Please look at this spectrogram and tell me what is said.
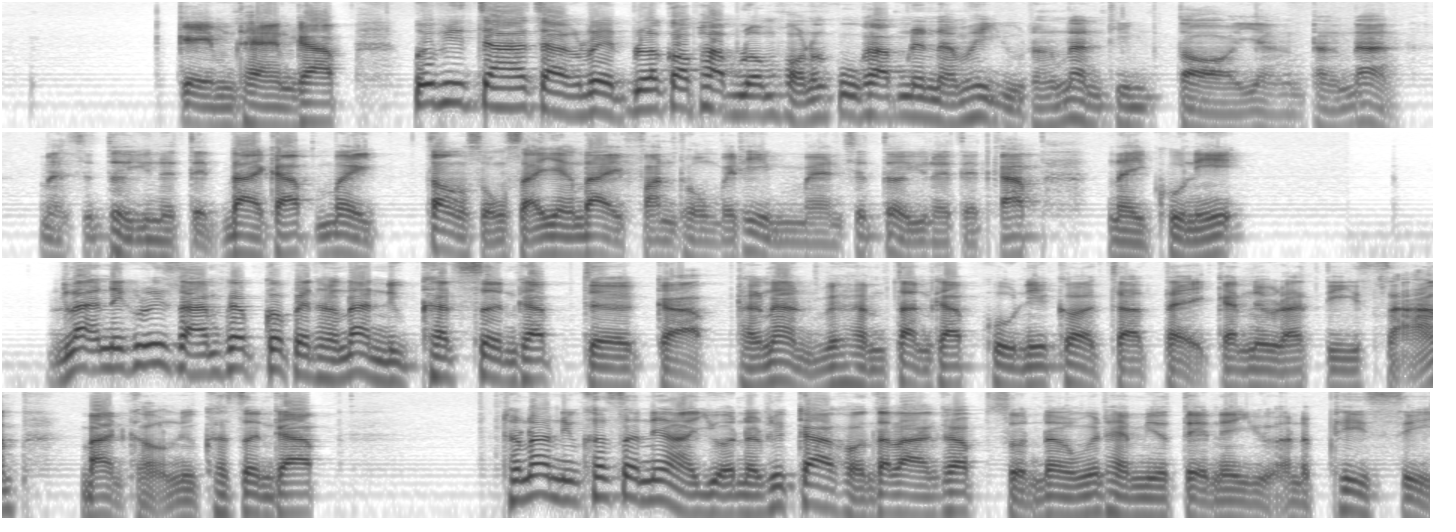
เกมแทนครับ เมื่อพิจารณาจากเรทแล้วก็ภาพรวมของทั้งคู่ครับ แนะนำให้อยู่ทางด้านทีมต่ออย่างทางด้านแมนเชสเตอร์ยูไนเต็ดได้ครับ ไม่ต้องสงสัยอย่างใดฟันธงไปที่แมนเชสเตอร์ยูไนเต็ดครับ ในคู่นี้ และในคู่ที่ 3 ครับ ก็เป็นทางด้านนิวคาสเซิลครับ เจอกับทางด้านเวสต์แฮมตันครับ คู่นี้ก็จะเตะกันในเวลาตีสามบ้านของนิวคาสเซิลครับ ทางด้านนิวคาสเซิลเนี่ยอยู่อันดับที่ 9 ของตารางครับ ส่วนทางเวสต์แฮมยูเต็ดเนี่ยอยู่อันดับที่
